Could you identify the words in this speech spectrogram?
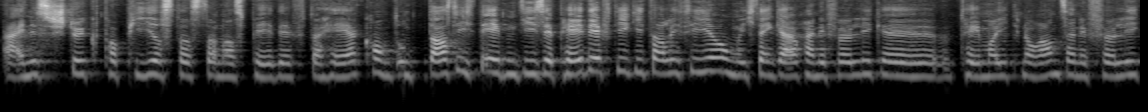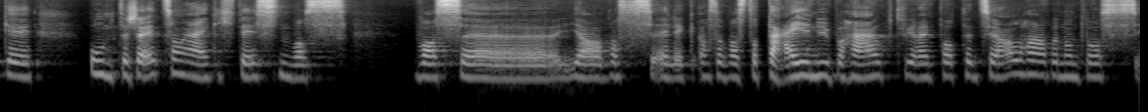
eines Stück Papiers, das dann als PDF daherkommt. Und das ist eben diese PDF-Digitalisierung. Ich denke auch eine völlige Thema Ignoranz, eine völlige Unterschätzung eigentlich dessen, was was, äh, ja, was, also was Dateien überhaupt für ein Potenzial haben und was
